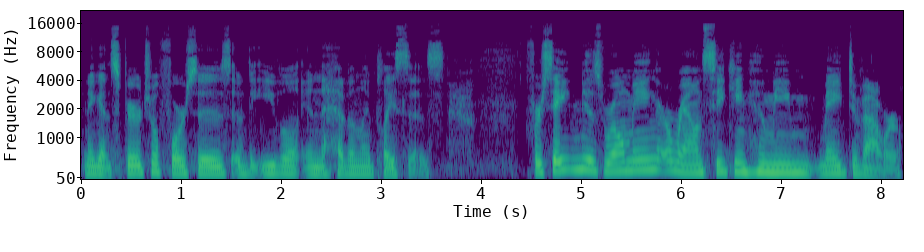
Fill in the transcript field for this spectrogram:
and against spiritual forces of the evil in the heavenly places. For Satan is roaming around seeking whom he may devour.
